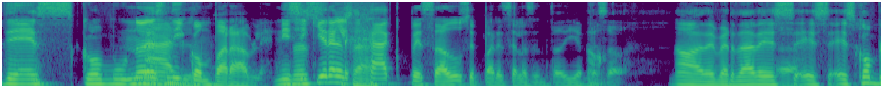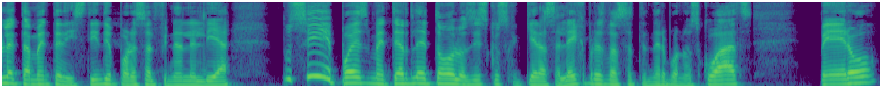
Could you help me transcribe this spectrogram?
descomunal. No es ni comparable. Ni No es- siquiera el o sea, hack pesado se parece a la sentadilla No. pesada. No, de verdad es, Ah. es, es completamente distinto y por eso al final del día, pues sí, puedes meterle todos los discos que quieras al leg press, vas a tener buenos quads, pero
